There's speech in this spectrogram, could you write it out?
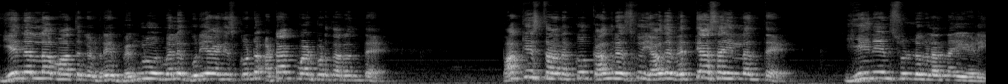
ಏನೆಲ್ಲ ಮಾತುಗಳ್ರಿ? ಬೆಂಗಳೂರು ಮೇಲೆ ಗುರಿಯಾಗಿಸ್ಕೊಂಡು ಅಟ್ಯಾಕ್ ಮಾಡ್ಬಿಡ್ತಾರಂತೆ. ಪಾಕಿಸ್ತಾನಕ್ಕೂ ಕಾಂಗ್ರೆಸ್ಗೂ ಯಾವುದೇ ವ್ಯತ್ಯಾಸ ಇಲ್ಲಂತೆ. ಏನೇನ್ ಸುಳ್ಳುಗಳನ್ನು ಹೇಳಿ,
